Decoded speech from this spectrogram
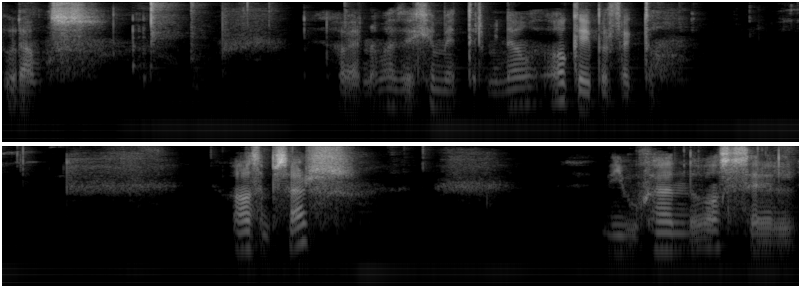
logramos. A ver, nada más déjeme terminar. Ok, perfecto. Vamos a empezar dibujando. Vamos a hacer el...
